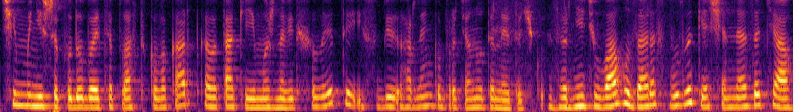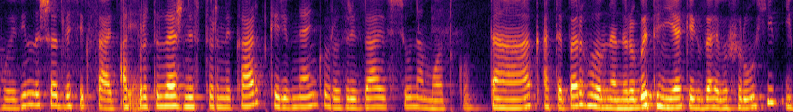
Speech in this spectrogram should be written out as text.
Чим мені ще подобається пластикова картка, отак її можна відхилити і собі гарненько протягнути ниточку. Зверніть увагу, зараз вузлик я ще не затягую, він лише для фіксації. А з протилежної сторони картки рівненько розрізаю всю намотку. Так, а тепер головне не робити ніяких зайвих рухів і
